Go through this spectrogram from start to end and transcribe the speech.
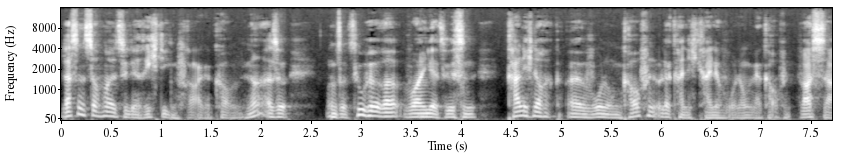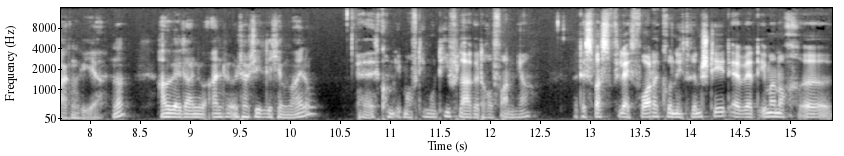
Lass uns doch mal zu der richtigen Frage kommen. Ne? Also unsere Zuhörer wollen jetzt wissen, kann ich noch äh, Wohnungen kaufen oder kann ich keine Wohnungen mehr kaufen? Was sagen wir? Ne? Haben wir da eine an- unterschiedliche Meinung? Äh, Es kommt eben auf die Motivlage drauf an, ja. Das, was vielleicht vordergründig drinsteht, er wird immer noch äh,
